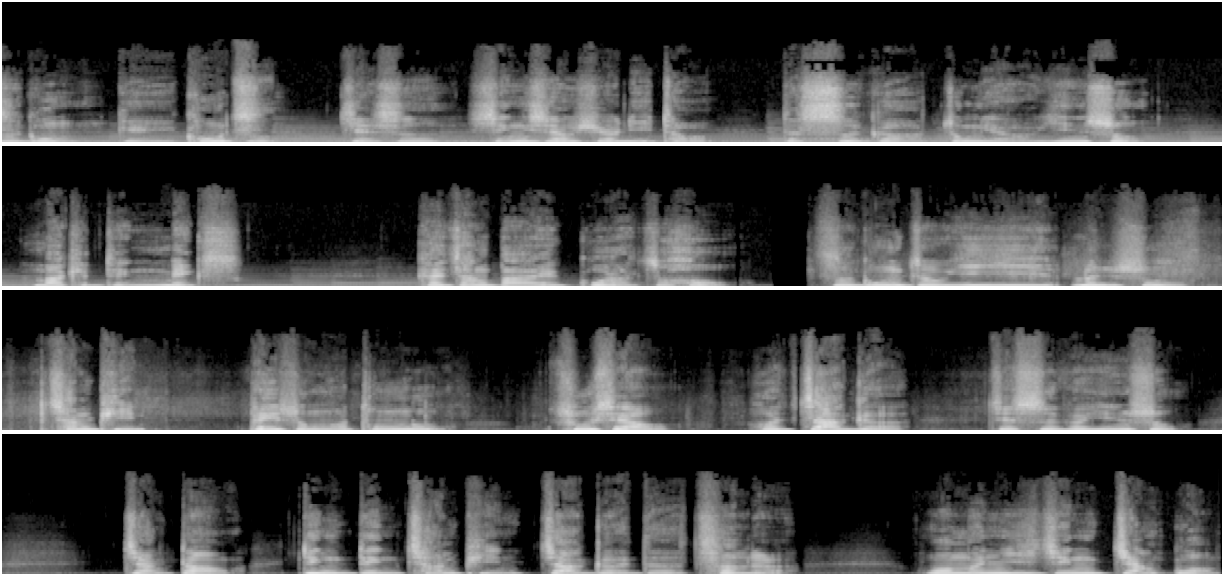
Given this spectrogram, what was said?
子贡给孔子解释行销学里头的四个重要因素 （marketing mix）。开场白过了之后，子贡就一一论述产品、配送和通路。促销和价格这四个因素，讲到定定产品价格的策略，我们已经讲过，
